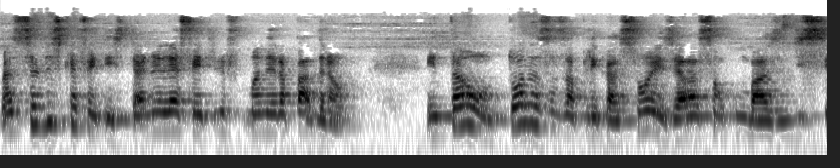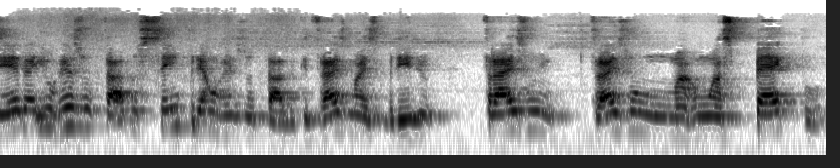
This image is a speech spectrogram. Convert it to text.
Mas o serviço que é feito externo, ele é feito de maneira padrão. Então, todas as aplicações, elas são com base de cera e o resultado sempre é um resultado que traz mais brilho, traz um, traz uma, um aspecto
